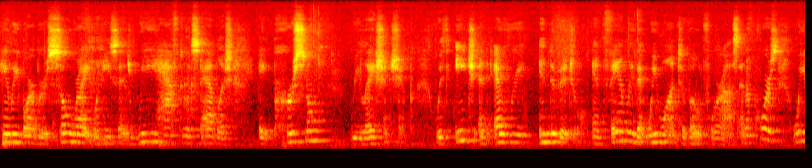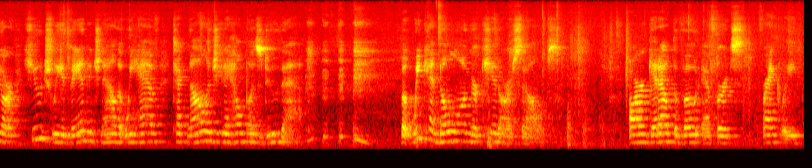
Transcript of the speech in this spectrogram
Haley Barbour is so right when he says we have to establish a personal relationship with each and every individual and family that we want to vote for us. And of course, we are hugely advantaged now that we have technology to help us do that. But we can no longer kid ourselves. Our get out the vote efforts, frankly,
